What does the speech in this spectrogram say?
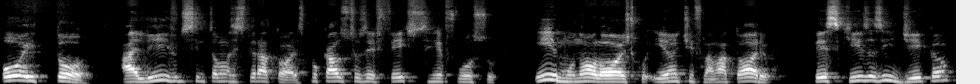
Oito, alívio de sintomas respiratórios. Por causa dos seus efeitos de reforço imunológico e anti-inflamatório, pesquisas indicam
